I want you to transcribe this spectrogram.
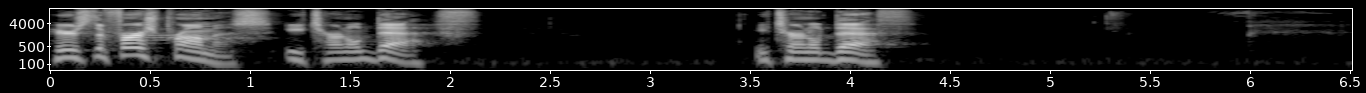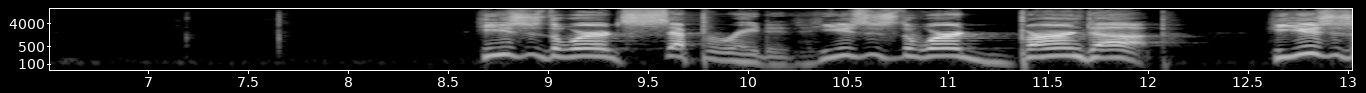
here's the first promise eternal death. Eternal death. He uses the word separated, he uses the word burned up. He uses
